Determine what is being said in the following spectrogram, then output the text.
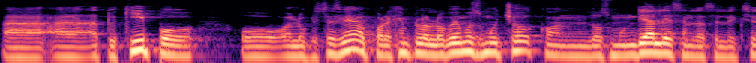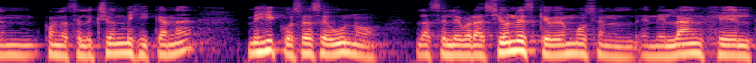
a, a tu equipo o, lo que estés viendo. Por ejemplo, lo vemos mucho con los mundiales en la selección, con la selección mexicana. México se hace uno. Las celebraciones que vemos en, el Ángel,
